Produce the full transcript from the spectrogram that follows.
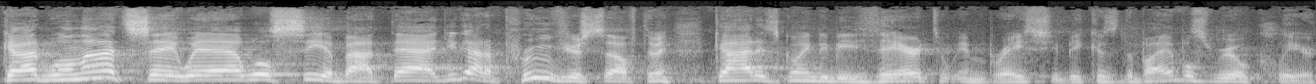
God will not say, Well, we'll see about that. You got to prove yourself to me. God is going to be there to embrace you because the Bible's real clear.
